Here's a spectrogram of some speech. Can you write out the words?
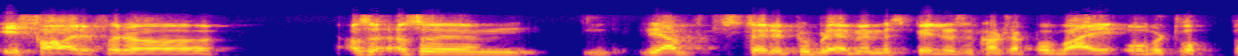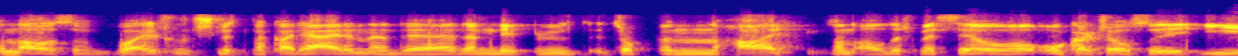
i fare for å altså, altså de har større problemer med spillere som kanskje er på vei over toppen da, altså på slutten av karrieren enn det den Liverpool-troppen har, sånn aldersmessig, og, og, kanskje også i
